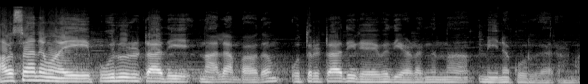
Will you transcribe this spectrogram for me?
അവസാനമായി പൂരുരുട്ടാതി നാലാം പാദം ഉത്രട്ടാതി രേവതി അടങ്ങുന്ന മീനക്കൂറുകാരാണ്.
